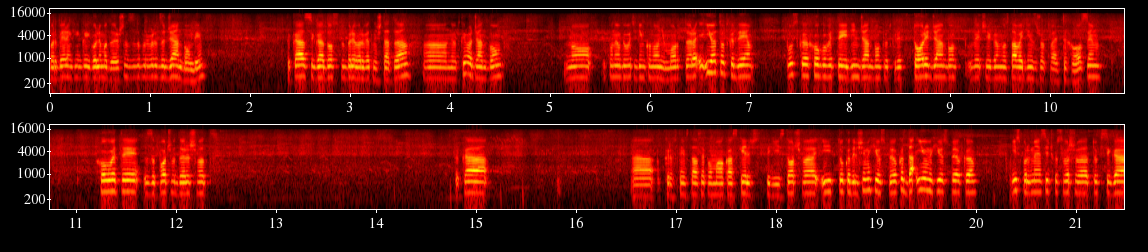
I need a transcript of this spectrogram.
Барберен Кинга и голема да решат, за да превърнат джан бомби. Така сега доста добре вървят нещата. А, не открива джан бомб, но поне добавят един канон мортера. И ето откъде пуска хоговете един джан бомб, открит втори джан бомб, вече играм остава един, защото това е 8. Хоговете започват да решват. Така, кръвта става по-малка, скелет ще ги източва и тук да решим хилспелка. Да, имаме хилспелка. И според мен всичко свършва тук сега.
